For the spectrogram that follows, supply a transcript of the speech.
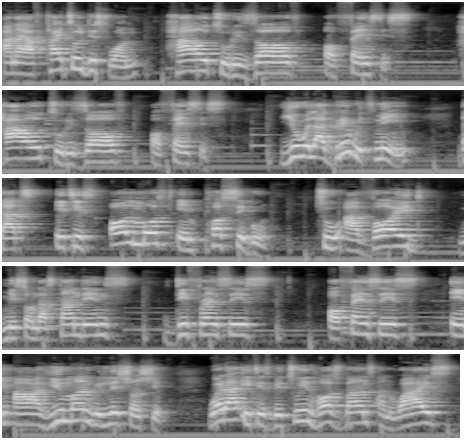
and I have titled this one How to Resolve Offenses. How to Resolve Offenses. You will agree with me that it is almost impossible to avoid misunderstandings, differences, offenses in our human relationship, whether it is between husbands and wives,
